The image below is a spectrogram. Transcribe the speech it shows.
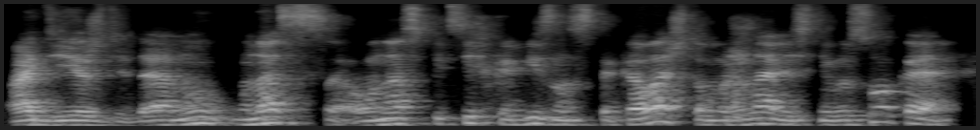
одежде. Да? Ну, у, нас, у нас специфика бизнеса такова, что маржинальность невысокая –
